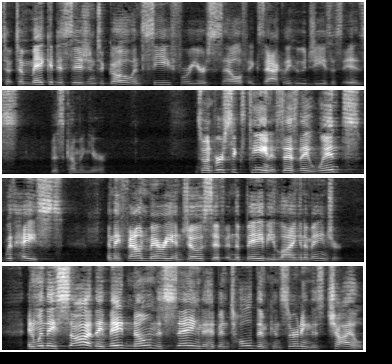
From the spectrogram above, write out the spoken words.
To, to make a decision to go and see for yourself exactly who Jesus is this coming year. So in verse 16, it says, They went with haste, and they found Mary and Joseph and the baby lying in a manger. And when they saw it, they made known the saying that had been told them concerning this child.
